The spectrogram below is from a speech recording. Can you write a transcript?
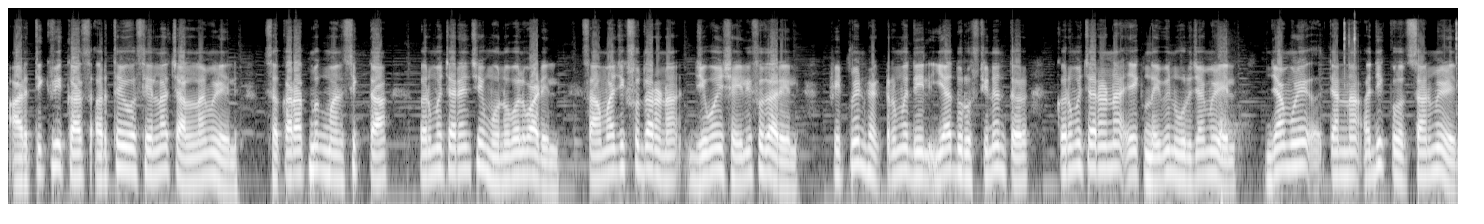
आर्थिक विकास अर्थव्यवस्थेला चालना मिळेल. सकारात्मक मानसिकता कर्मचाऱ्यांचे मनोबल वाढेल. सामाजिक सुधारणा जीवनशैली सुधारेल. फिटमेंट फॅक्टरमधील या दुरुस्तीनंतर कर्मचाऱ्यांना एक नवीन ऊर्जा मिळेल ज्यामुळे त्यांना अधिक प्रोत्साहन मिळेल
